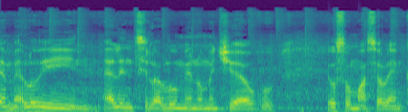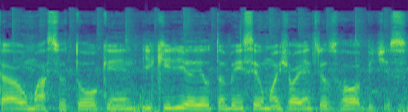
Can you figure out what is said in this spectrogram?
am Elohim, Ellen Silalume mente Elvo. Eu sou Márcio Alencar, o Márcio Tolkien, e queria eu também ser uma joia entre os hobbits.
